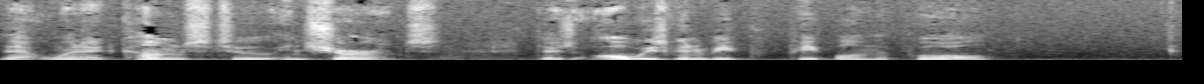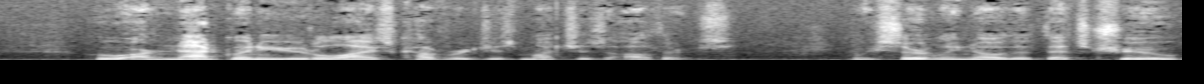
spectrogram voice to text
that when it comes to insurance, there's always going to be people in the pool who are not going to utilize coverage as much as others. And we certainly know that that's true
